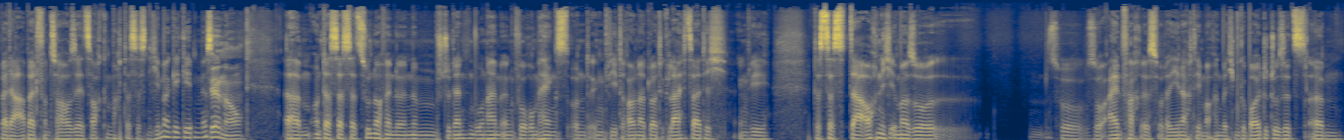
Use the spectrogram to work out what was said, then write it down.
bei der Arbeit von zu Hause jetzt auch gemacht, dass das nicht immer gegeben ist. Genau. Ähm, und dass das dazu noch, wenn du in einem Studentenwohnheim irgendwo rumhängst und irgendwie 300 Leute gleichzeitig irgendwie, dass das da auch nicht immer so so, so einfach ist oder je nachdem auch in welchem Gebäude du sitzt, ähm,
